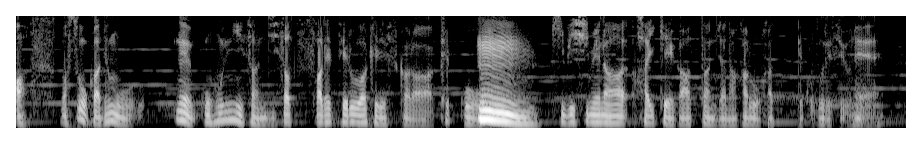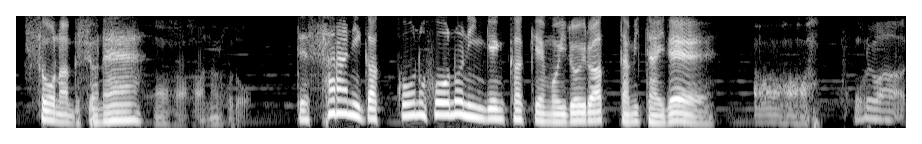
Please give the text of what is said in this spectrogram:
あ、あ、まあそうか、でも、ね、ご本人さん自殺されてるわけですから、結構うん。厳しめな背景があったんじゃなかろうかってことですよね。そうなんですよね。はあ、はあはあ、なるほど。で、さらに学校の方の人間関係もいろいろあったみたいで、ああ、これは、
